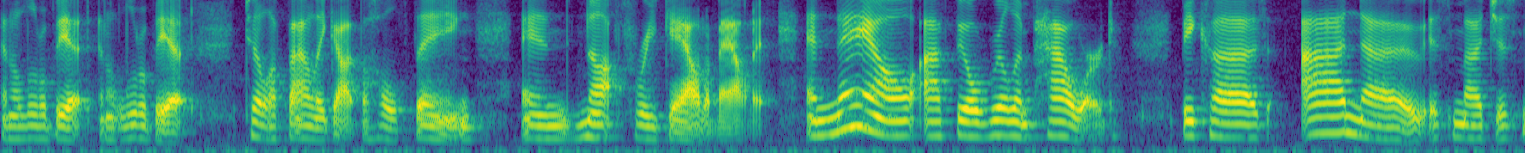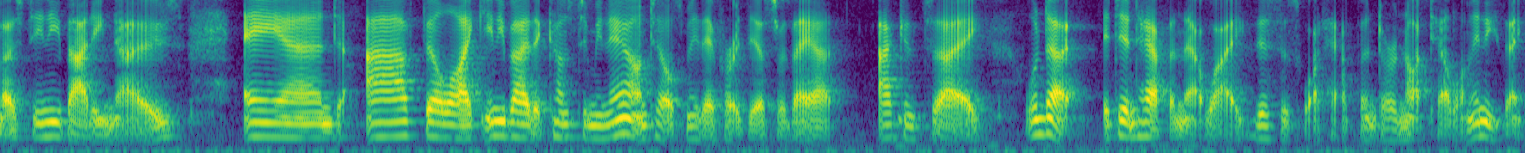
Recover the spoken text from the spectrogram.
and a little bit and a little bit till I finally got the whole thing and not freak out about it. And now I feel real empowered because I know as much as most anybody knows. And I feel like anybody that comes to me now and tells me they've heard this or that, I can say, well, no, it didn't happen that way. This is what happened, or not tell them anything.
